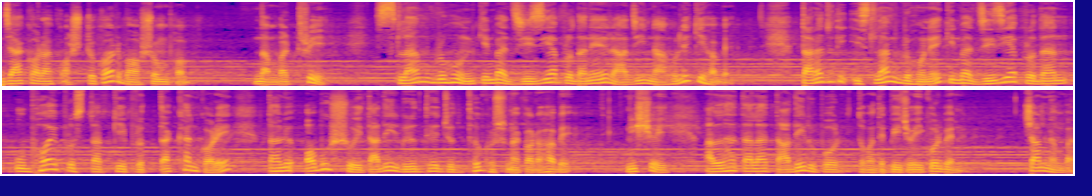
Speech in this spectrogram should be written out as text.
যা করা কষ্টকর বা অসম্ভব। নাম্বার থ্রি, ইসলাম গ্রহণ কিংবা জিজিয়া প্রদানে রাজি না হলে কি হবে? তারা যদি ইসলাম গ্রহণে কিংবা জিজিয়া প্রদান উভয় প্রস্তাবকে প্রত্যাখ্যান করে, তাহলে অবশ্যই তাদের বিরুদ্ধে যুদ্ধ ঘোষণা করা হবে। নিশ্চয়ই আল্লাহ তালা তাদের উপর তোমাদের বিজয়ী করবেন। চার নাম্বার,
